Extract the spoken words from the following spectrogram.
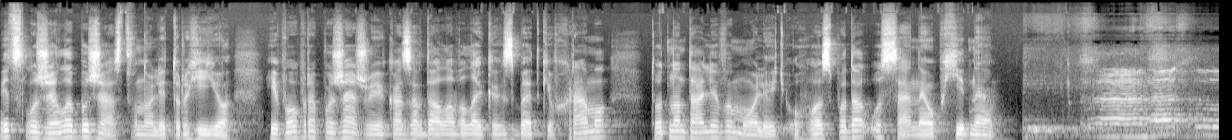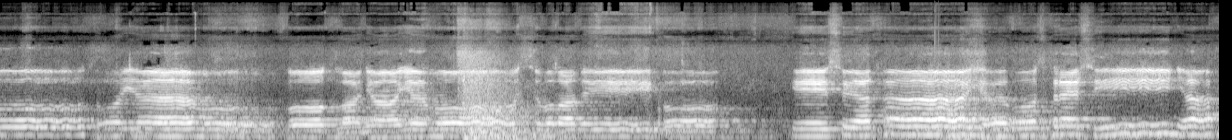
відслужили божественну літургію, і попри пожежу, яка завдала великих збитків храму, тут надалі вимолюють у Господа усе необхідне. Твоєму поклоняємось, владико, і святеє Воскресіння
